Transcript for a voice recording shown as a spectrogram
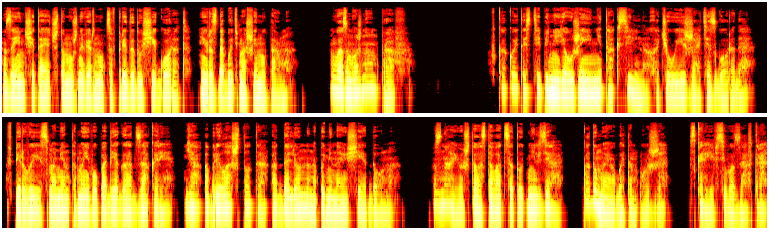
Зейн считает, что нужно вернуться в предыдущий город и раздобыть машину там. Возможно, он прав. В какой-то степени я уже и не так сильно хочу уезжать из города. Впервые с момента моего побега от Закари я обрела что-то отдаленно напоминающее дом. Знаю, что оставаться тут нельзя. Подумаю об этом позже. Скорее всего, завтра.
